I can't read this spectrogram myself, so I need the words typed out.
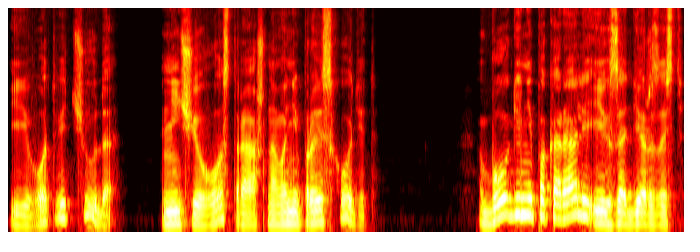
И вот ведь чудо. Ничего страшного не происходит. Боги не покарали их за дерзость,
